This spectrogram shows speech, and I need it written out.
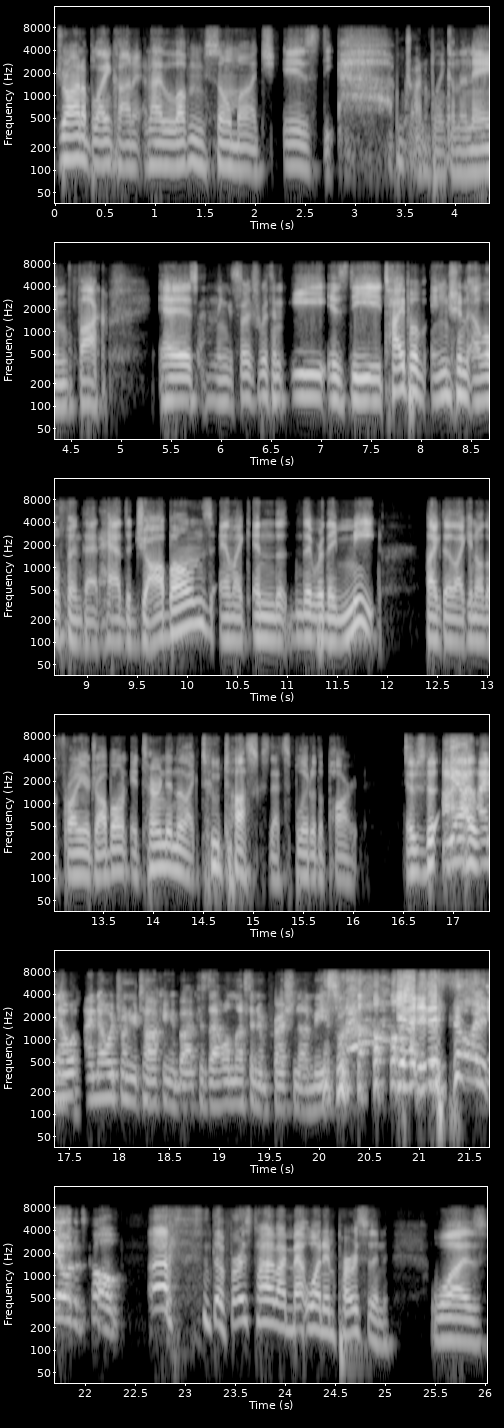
drawing a blank on it, and I love him so much. Is the I'm drawing a blank on the name. Fuck. Is I think it starts with an E. Is the type of ancient elephant that had the jawbones and like in the, the where they meet, like the like you know the front of your jawbone, it turned into like two tusks that split it apart. It was the Yeah, I, love know. I know which one you're talking about because that one left an impression on me as well. Yeah, it I have no idea what it's called. Uh, the first time I met one in person was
